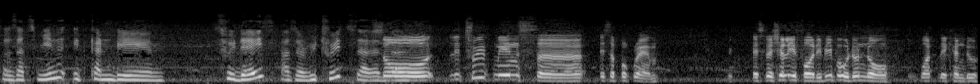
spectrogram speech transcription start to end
So that means it can be three days as a retreat. uh, So retreat means uh, it's a program, especially for the people who don't know what they can do.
